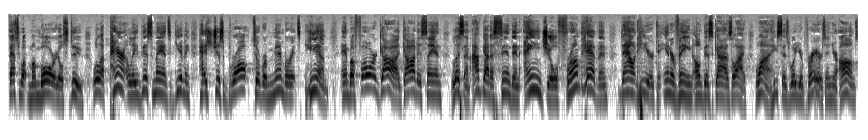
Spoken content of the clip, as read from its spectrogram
That's what memorials do. Well, apparently, this man's giving has just brought to remembrance him. And before God, God is saying, Listen, I've got to send an angel from heaven down here to intervene on this guy's life. Why? He says, Well, your prayers and your alms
